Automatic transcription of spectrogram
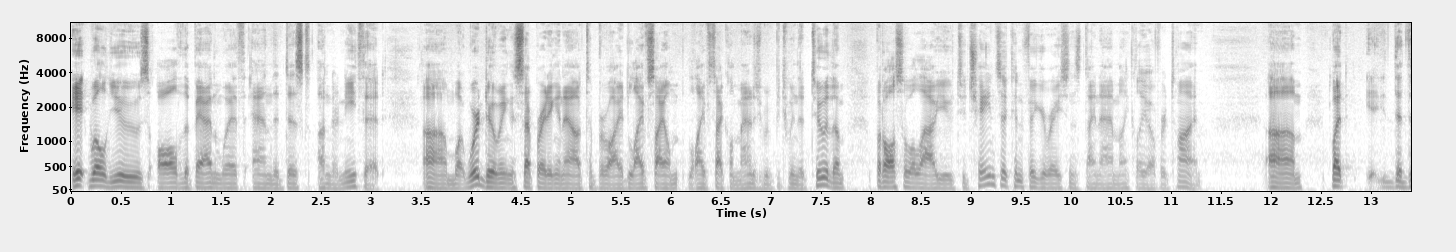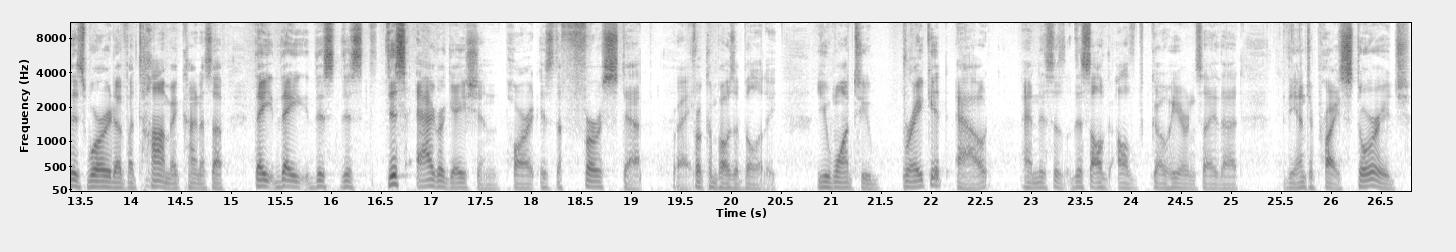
it will use all the bandwidth and the disks underneath it. Um, what we're doing is separating it out to provide lifecycle, lifecycle management between the two of them, but also allow you to change the configurations dynamically over time. Um, but this word of atomic kind of stuff, they, they, this, this disaggregation part is the first step right. for composability. You want to break it out, and this is, this I'll, I'll go here and say that the enterprise storage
